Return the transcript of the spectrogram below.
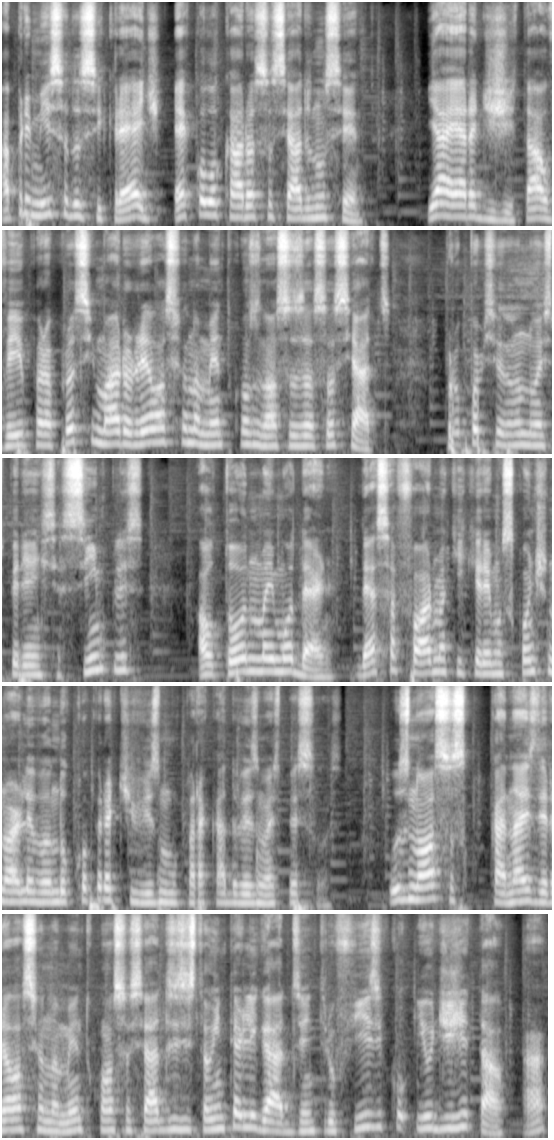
A premissa do Cicred é colocar o associado no centro. E a era digital veio para aproximar o relacionamento com os nossos associados, proporcionando uma experiência simples, autônoma e moderna. Dessa forma que queremos continuar levando o cooperativismo para cada vez mais pessoas. Os nossos canais de relacionamento com associados estão interligados entre o físico e o digital, tá?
